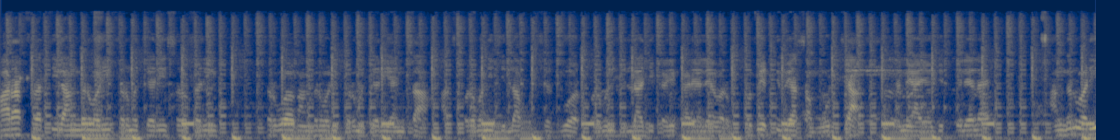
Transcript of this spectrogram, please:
महाराष्ट्रातील अंगणवाडी कर्मचारी सहकारी सर्व अंगणवाडी कर्मचारी यांचा आज परभणी जिल्हा परिषदवर परभणी जिल्हाधिकारी कार्यालयावर भव्य दिव्य असा मोर्चा आम्ही आयोजित केलेला आहे. अंगणवाडी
